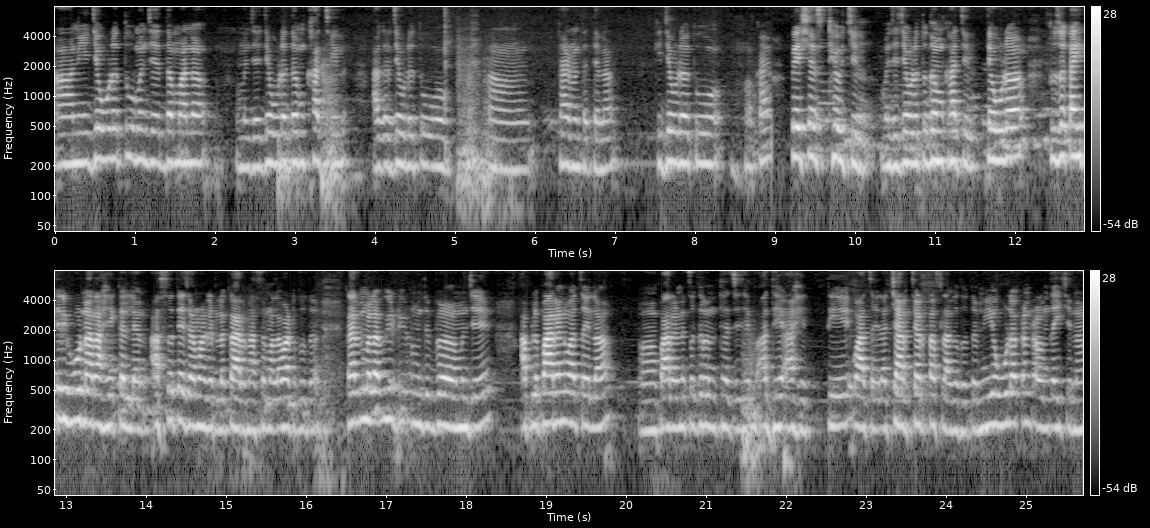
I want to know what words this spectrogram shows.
आणि जेवढं तू म्हणजे दमानं म्हणजे जेवढं दम खाचेल अगर जेवढं तू काय म्हणतात त्याला की जेवढं तू काय? पेशन्स ठेवशील म्हणजे जेवढं तू दम खाशील तेवढं तुझं काहीतरी होणार आहे कल्याण असं त्याच्या मागटलं कारण असं मला वाटत होतं. कारण मला व्हिडिओ म्हणजे म्हणजे आपलं पारायण वाचायला पारायणाचं ग्रंथाचे जे अध्याय आहेत ते वाचायला चार चार तास लागत होतं. मी एवढं कंटाळून जायचे ना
